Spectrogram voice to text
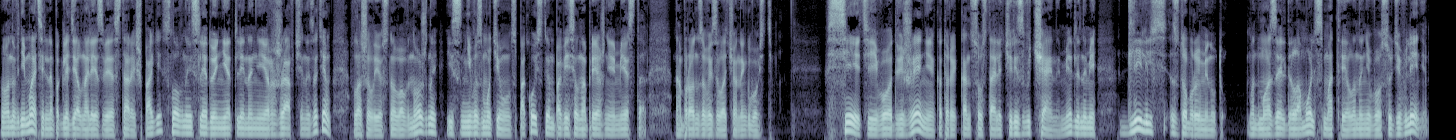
Он внимательно поглядел на лезвие старой шпаги, словно исследуя, нет ли на ней ржавчины, затем вложил ее снова в ножны и с невозмутимым спокойствием повесил на прежнее место, на бронзовый золоченый гвоздь. Все эти его движения, которые к концу стали чрезвычайно медленными, длились с добрую минуту. Мадемуазель де Ламоль смотрела на него с удивлением.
